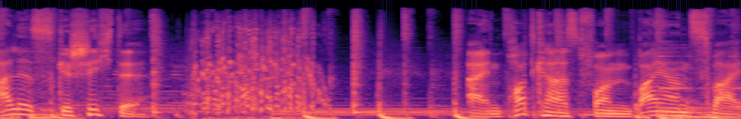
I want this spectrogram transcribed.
Alles Geschichte. Ein Podcast von Bayern 2.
